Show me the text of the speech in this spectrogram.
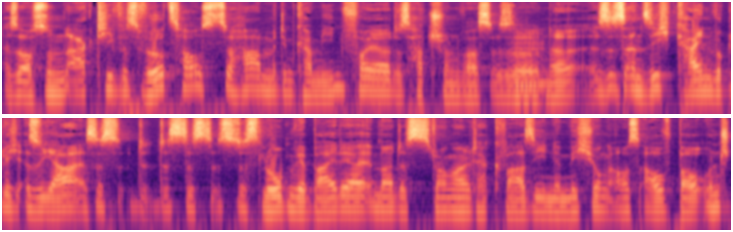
Also auch so ein aktives Wirtshaus zu haben mit dem Kaminfeuer, das hat schon was. Also, mhm. ne, es ist an sich kein wirklich, also ja, es ist, das, das, das, das loben wir beide ja immer, dass Stronghold ja quasi eine Mischung aus Aufbau und,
